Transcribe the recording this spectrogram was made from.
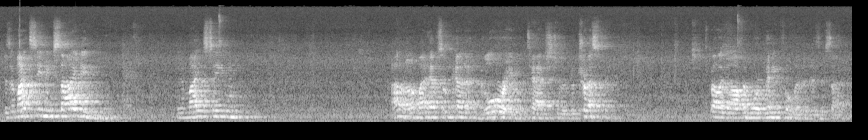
Because it might seem exciting. It might seem, I don't know, it might have some kind of glory attached to it. But trust me, it's probably often more painful than it is exciting.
